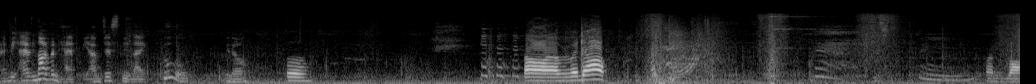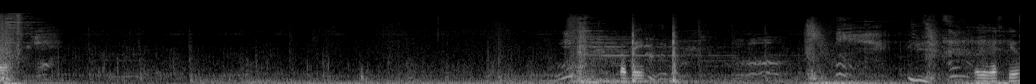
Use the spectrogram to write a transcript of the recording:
I mean I'm not even happy, I'm just be like, cool, you know. Oh, oh but no. One ball. Hmm. Copy. Ready rescue?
